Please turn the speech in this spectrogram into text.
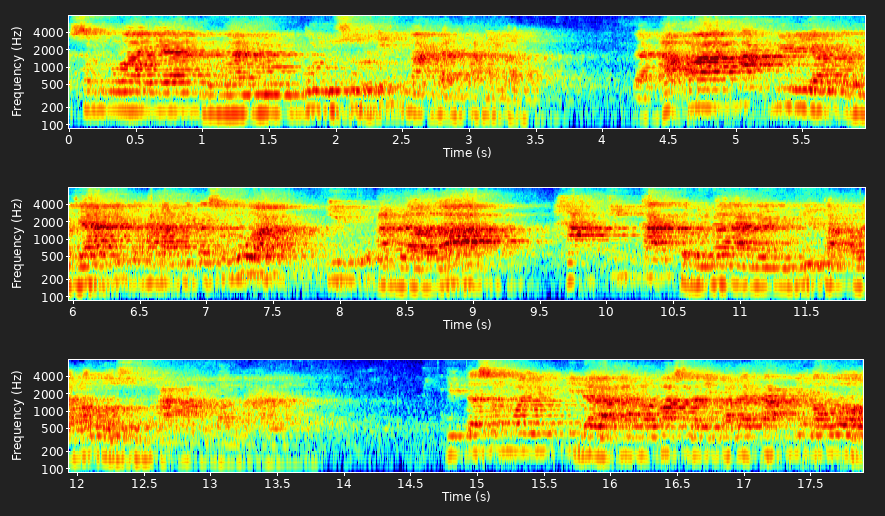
semuanya mengandung unsur hikmah dan keadilan dan apa takdir yang terjadi terhadap kita semua itu adalah hakikat kebenaran yang diberikan oleh Allah Subhanahu. Kita semua itu tidak akan lepas daripada takdir Allah.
